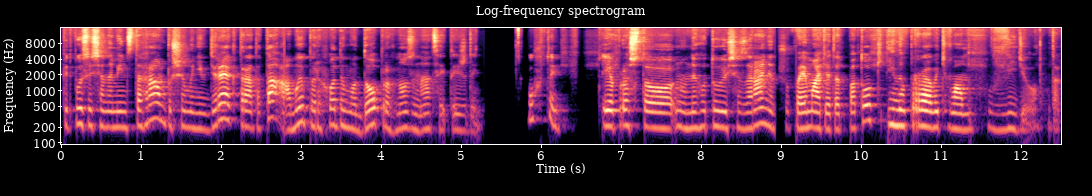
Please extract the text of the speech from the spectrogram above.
підписуйся на мій інстаграм, пиши мені в Директ, тра-та-та, а ми переходимо до прогнозу на цей тиждень. Ух ти! Я просто ну, не готуюся зарані, щоб поймати этот поток і направити вам в відео. Так.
